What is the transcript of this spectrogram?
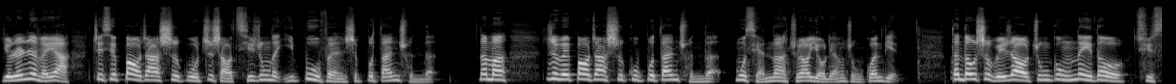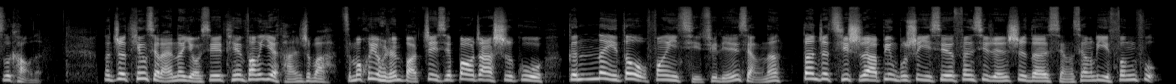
有人认为啊，这些爆炸事故至少其中的一部分是不单纯的。那么，认为爆炸事故不单纯的，目前呢，主要有两种观点，但都是围绕中共内斗去思考的。那这听起来呢，有些天方夜谭，是吧？怎么会有人把这些爆炸事故跟内斗放一起去联想呢？但这其实啊，并不是一些分析人士的想象力丰富，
